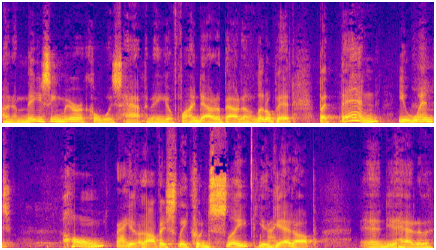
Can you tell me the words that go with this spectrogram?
an amazing miracle was happening. You'll find out about it in a little bit. But then you went home. Right. You obviously couldn't sleep. You right. get up, and you had a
